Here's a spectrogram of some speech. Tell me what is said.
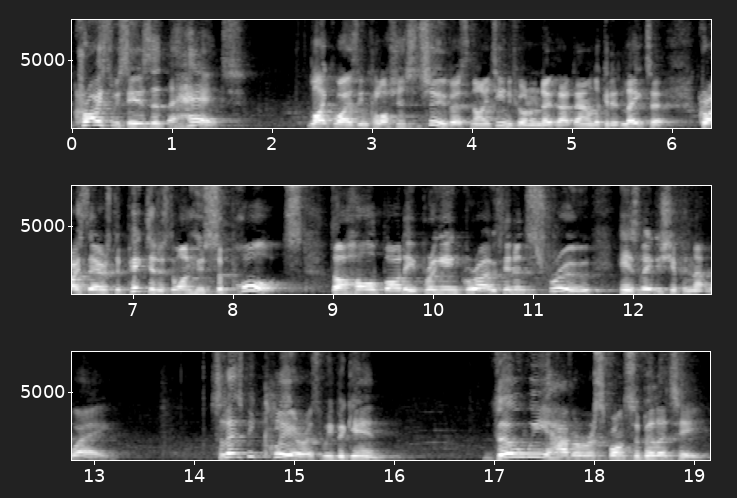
Christ, we see, is at the head. Likewise, in Colossians 2, verse 19, if you want to note that down, look at it later. Christ there is depicted as the one who supports the whole body, bringing growth in and through his leadership in that way. So let's be clear as we begin. Though we have a responsibility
